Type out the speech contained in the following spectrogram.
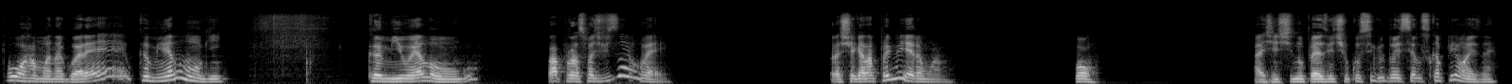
Porra, mano, agora é. O caminho é longo, hein? Caminho é longo pra próxima divisão, velho. Pra chegar na primeira, mano. Bom. A gente no PES 21 conseguiu dois selos campeões, né?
